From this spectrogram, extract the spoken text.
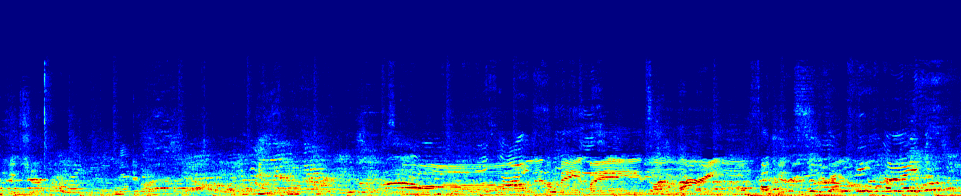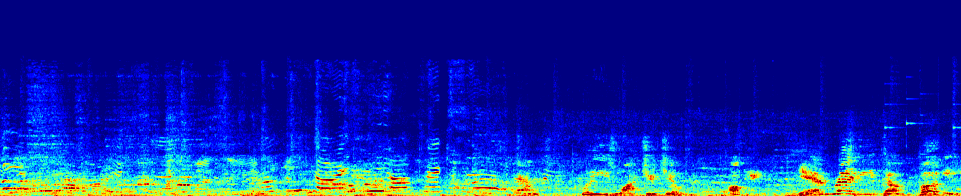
watch your children. Okay, get ready to boogie.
